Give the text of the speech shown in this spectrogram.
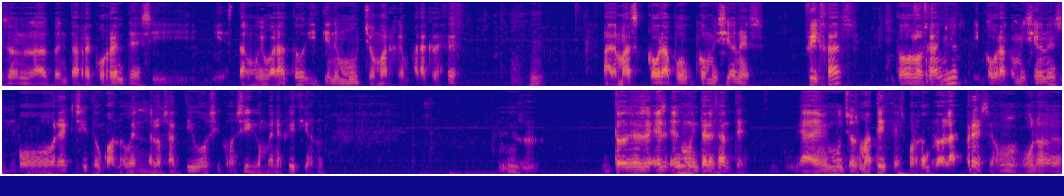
son las ventas recurrentes y, está muy barato y tiene mucho margen para crecer. Además cobra comisiones fijas todos los años y cobra comisiones por éxito cuando vende los activos y consigue un beneficio. Mm. Entonces es, muy interesante. Hay muchos matices. Por ejemplo, las presas. Uno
